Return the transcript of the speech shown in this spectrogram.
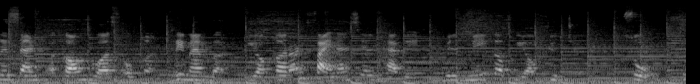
recent account was opened. Remember, your current financial habit will make up your future. So, to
